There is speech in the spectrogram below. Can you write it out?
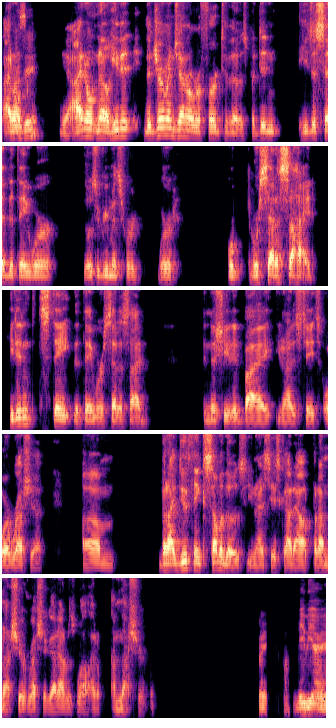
I don't. Was it? Yeah, I don't know. He did. The German general referred to those, but didn't. He just said that they were those agreements were were were, were set aside. He didn't state that they were set aside, initiated by United States or Russia. Um, but I do think some of those United States got out, but I'm not sure if Russia got out as well. I am not sure. Right. Maybe I,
